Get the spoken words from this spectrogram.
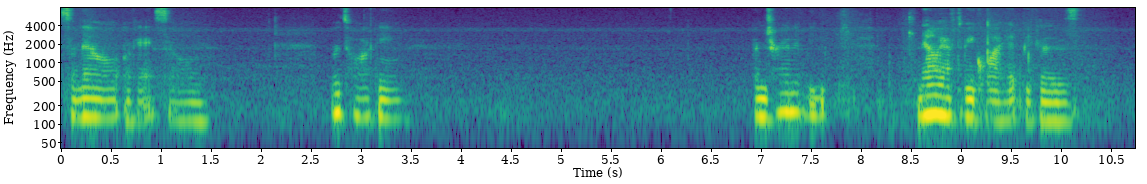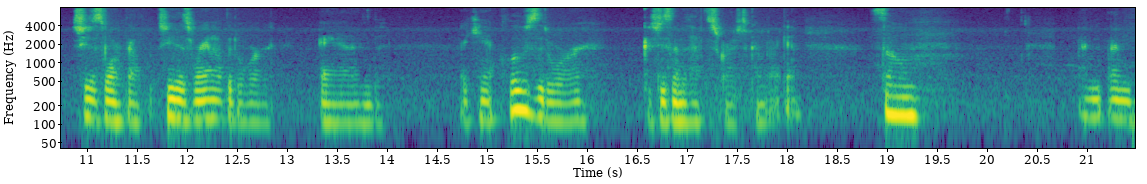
So now, okay, so we're talking. I'm trying to be. Now I have to be quiet because she just walked out. She just ran out the door, and I can't close the door because she's gonna have to scratch to come back in. So I'm I'm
